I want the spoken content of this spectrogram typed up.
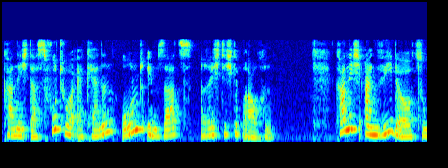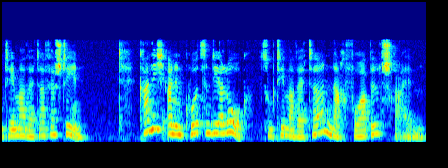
Kann ich das Futur erkennen und im Satz richtig gebrauchen? Kann ich ein Video zum Thema Wetter verstehen? kann ich einen kurzen Dialog zum Thema Wetter nach Vorbild schreiben.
